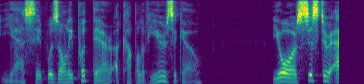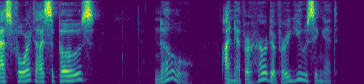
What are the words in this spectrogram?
"Yes, it was only put there a couple of years ago." "Your sister asked for it, I suppose?" "No. I never heard of her using it.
